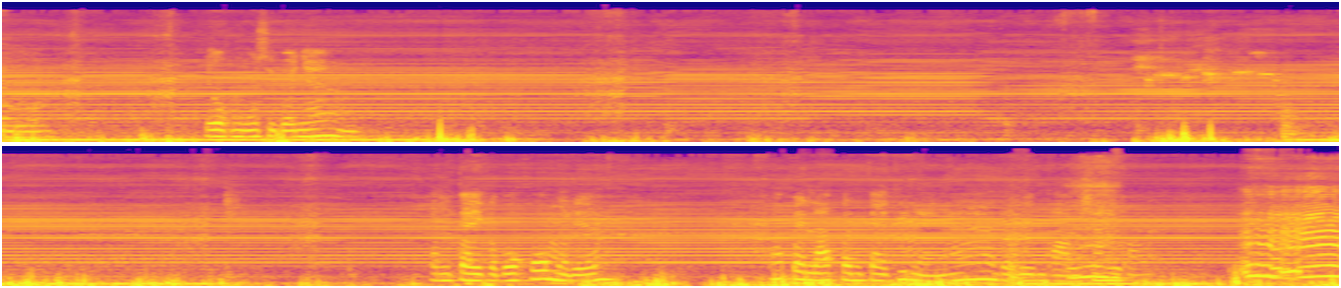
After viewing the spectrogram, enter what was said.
ดูเดี๋ยวหูสิบ่ยัง กันไกลกับบ่คมอะเด้อถ้าไปรับกันไกลที่ไหนนะเดี๋ยวลืมถามช่างเขาอืม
